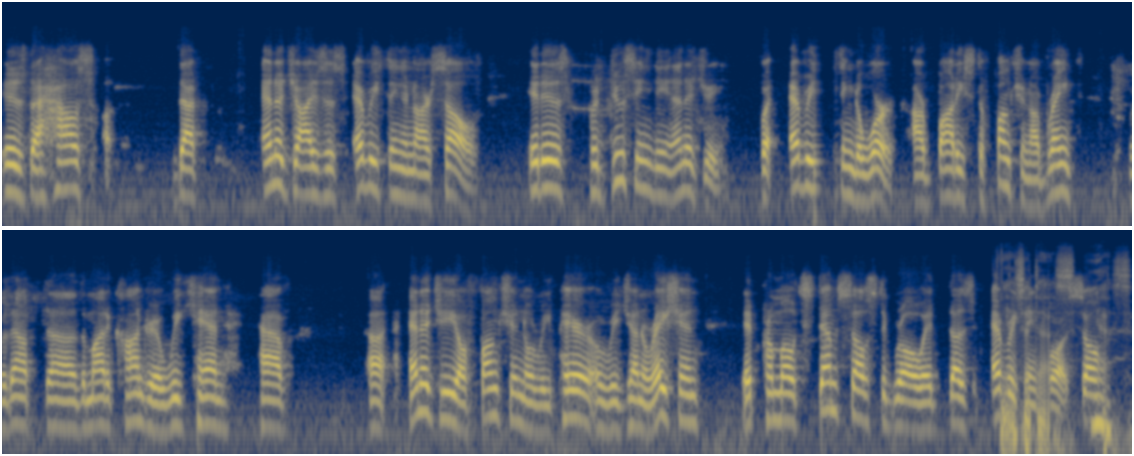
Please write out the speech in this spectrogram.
is the house that energizes everything in ourselves. It is producing the energy for everything to work, our bodies to function, our brain. Without uh, the mitochondria, we can't have uh, energy or function or repair or regeneration. It promotes stem cells to grow. It does everything yes, it for us. So yes.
